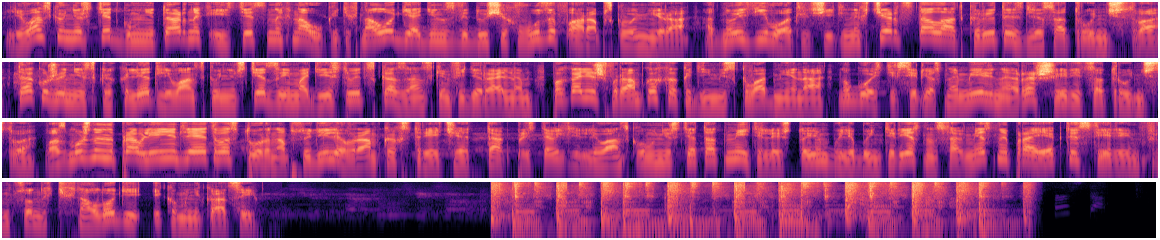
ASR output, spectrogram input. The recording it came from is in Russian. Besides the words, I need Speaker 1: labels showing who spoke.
Speaker 1: Ливанский университет гуманитарных и естественных наук и технологий – один из ведущих вузов арабского мира. Одной из его отличительных черт стала открытость для сотрудничества. Так уже несколько лет Ливанский университет взаимодействует с Казанским федеральным, пока лишь в рамках академического обмена. Но гости всерьез намерены расширить сотрудничество. Возможные направления для этого стороны обсудили в рамках встречи. Так, представители Ливанского университета отметили, что им были бы интересны совместные проекты в сфере информационных технологий и коммуникаций.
